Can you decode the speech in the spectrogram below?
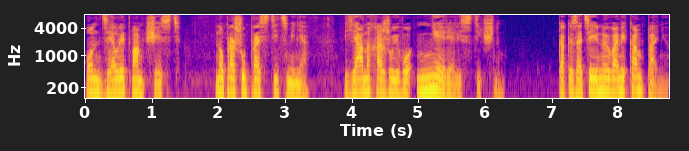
Он делает вам честь, но прошу простить меня. Я нахожу его нереалистичным, как и затеянную вами кампанию.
